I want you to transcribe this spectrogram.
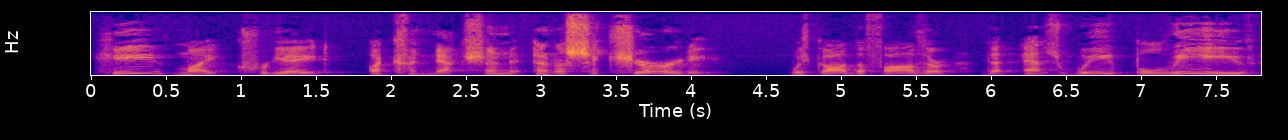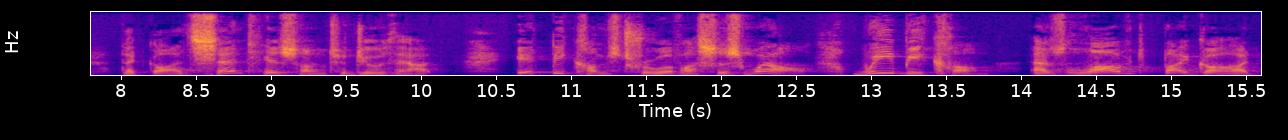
he might create a connection and a security with God the Father that as we believe that God sent His Son to do that, it becomes true of us as well. We become as loved by God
